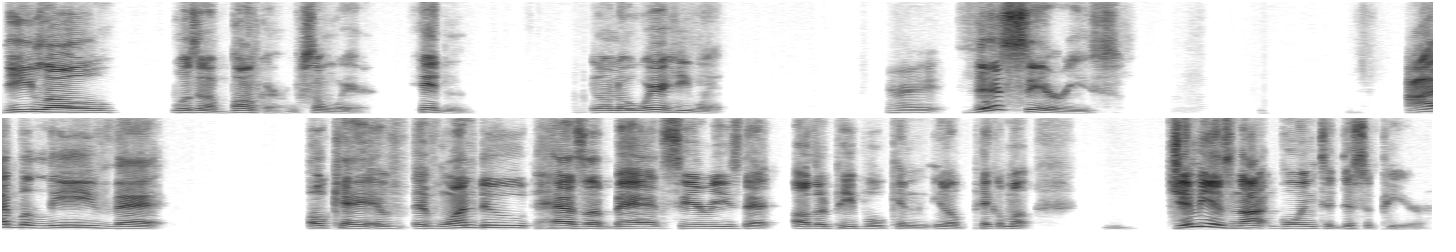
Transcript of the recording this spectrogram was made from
D'Lo was in a bunker somewhere, hidden. You don't know where he went. All right. This series, I believe that okay, if if one dude has a bad series that other people can, you know, pick him up, Jimmy is not going to disappear.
